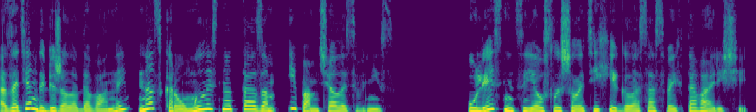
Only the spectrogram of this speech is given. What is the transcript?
а затем добежала до ванной, наскоро умылась над тазом и помчалась вниз. У лестницы я услышала тихие голоса своих товарищей.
